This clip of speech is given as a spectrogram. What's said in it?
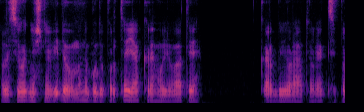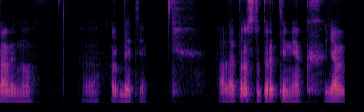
Але сьогоднішнє відео у мене буде про те, як регулювати карбюратор, як це правильно е, робити. Але просто перед тим, як я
